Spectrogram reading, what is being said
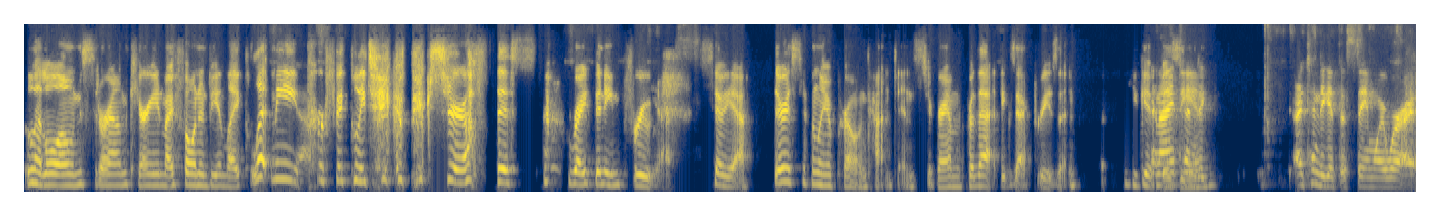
let alone sit around carrying my phone and being like, let me yeah. perfectly take a picture of this ripening fruit. Yes. So, yeah, there is definitely a pro and con to Instagram for that exact reason. You get and busy. I tend, and- to, I tend to get the same way where I,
